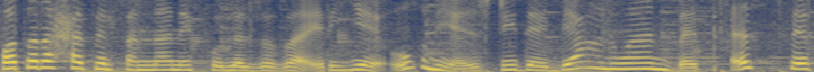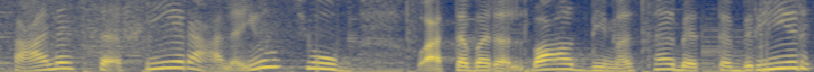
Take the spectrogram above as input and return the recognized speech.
فطرحت الفنانة فولا الجزائرية أغنية جديدة بعنوان بتأسف على التأخير على يوتيوب واعتبر البعض بمثابة تبرير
